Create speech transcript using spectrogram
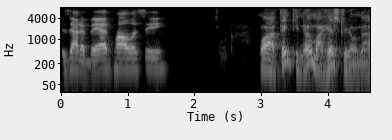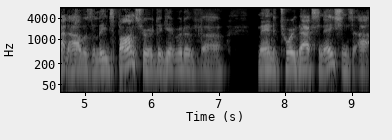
Is that a bad policy? Well, I think you know my history on that. I was the lead sponsor to get rid of uh, mandatory vaccinations. I,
